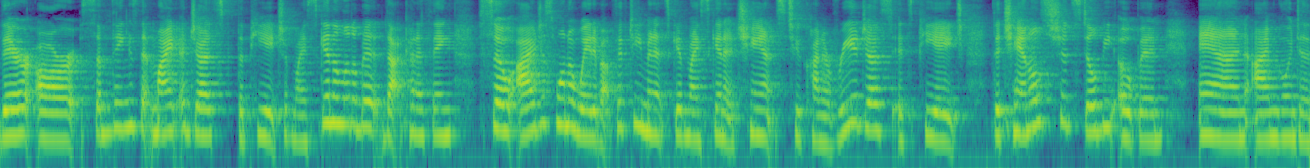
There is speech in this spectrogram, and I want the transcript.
there are some things that might adjust the pH of my skin a little bit, that kind of thing. So I just wanna wait about 15 minutes, give my skin a chance to kind of readjust its pH. The channels should still be open and I'm going to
